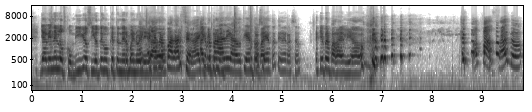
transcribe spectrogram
ya vienen los convivios y yo tengo que tener bueno el Hay, hay que hígado. prepararse, hay, Hay que que preparar tener- el hígado, cierto, cierto, tiene razón. Hay que preparar el hígado. pasando?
